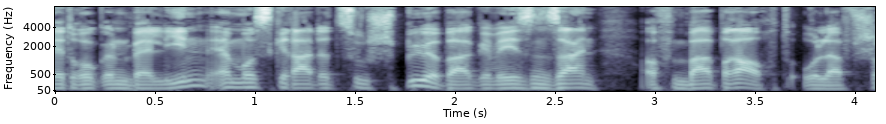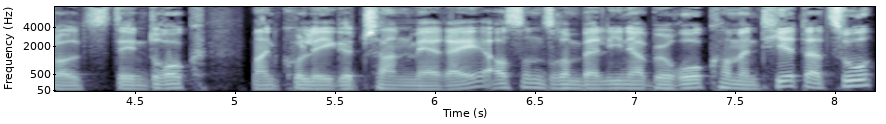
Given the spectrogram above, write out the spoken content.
Der Druck in Berlin, er muss geradezu spürbar gewesen sein. Offenbar braucht Olaf Scholz den Druck. Mein Kollege Chan Merey aus unserem Berliner Büro kommentiert dazu,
